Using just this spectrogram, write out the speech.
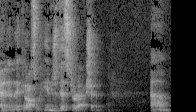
and, and they can also hinge this direction. Um,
